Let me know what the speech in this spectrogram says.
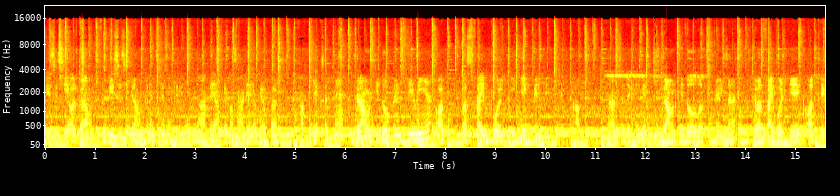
वी और ग्राउंड तो वी ग्राउंड कनेक्ट करने के लिए यहाँ पे आपके पास आर्डिनो के ऊपर आप देख सकते हैं ग्राउंड की दो पिन दी हुई हैं और प्लस फाइव वोल्ट की एक पिन दी हुई है। आप ध्यान से देखेंगे। ग्राउंड की दो पिन हैं, उसके बाद फाइव वोल्ट की एक और थ्री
